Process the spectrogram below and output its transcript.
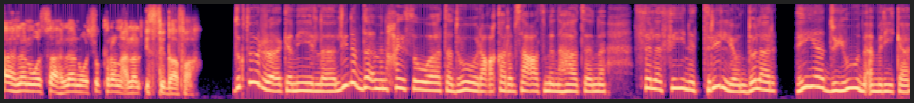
أهلا وسهلا وشكرا على الاستضافة. دكتور كميل لنبدأ من حيث تدور عقارب ساعة منهاتن 30 تريليون دولار هي ديون أمريكا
